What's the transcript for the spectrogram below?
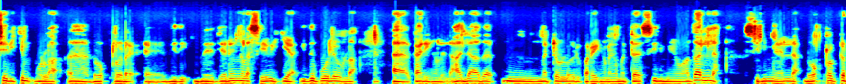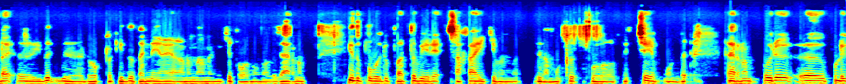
ശരിക്കും ഉള്ള ഡോക്ടറുടെ വിധി. ജനങ്ങളെ സേവിക്കുക ഇതുപോലെയുള്ള കാര്യങ്ങളിൽ. അല്ലാതെ മറ്റുള്ളവർ പറയുന്നത് മറ്റേ സിനിമയോ അതല്ല. സിനിമയല്ല. ഡോക്ടർക്കടെ ഇത് ഡോക്ടർക്ക് ഇത് തന്നെയാണെന്നാണ് എനിക്ക് തോന്നുന്നത്. കാരണം ഇതിപ്പോ ഒരു പത്ത് പേരെ സഹായിക്കുമെന്ന് നമുക്ക് നിശ്ചയം ഉണ്ട്. കാരണം ഒരു പുള്ളി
